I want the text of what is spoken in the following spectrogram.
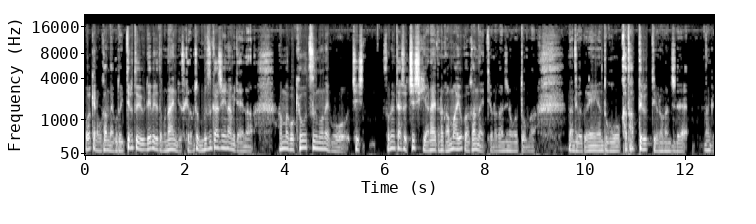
わけのわかんないことを言ってるというレベルでもないんですけど、ちょっと難しいなみたいな、あんまこう共通のね、こう、知識、それに対する知識がないとなんかあんまよくわかんないっていうような感じのことを、まあ、なんていうか、延々とこう語ってるっていうような感じで、なんか、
